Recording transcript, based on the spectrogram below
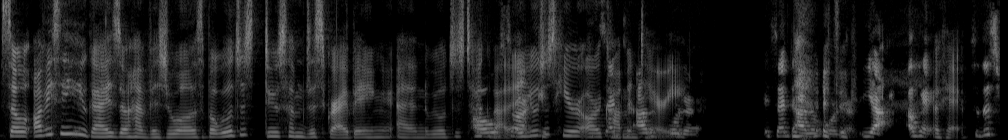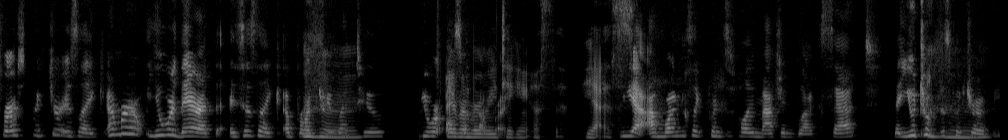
So obviously you guys don't have visuals, but we'll just do some describing and we'll just talk Oh, about it. And you'll just hear our It's sent out of commentary. It's sent out of order. okay. Yeah. Okay. Okay. So this first picture is like, remember you were there at the. It says like a brunch we went Mhm. to. You were I remember that you brunch. taking us yes. Yeah, I'm wearing this like Princess Polly matching black set that you took this picture of Mhm. me.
